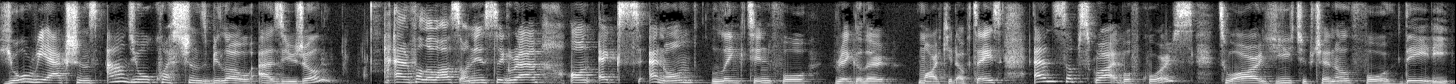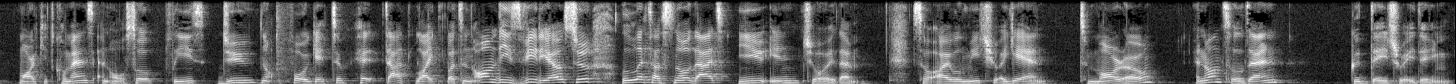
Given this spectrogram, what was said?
your reactions, and your questions below as usual and follow us on Instagram, on X, and on LinkedIn for regular market updates and subscribe of course to our YouTube channel for daily market comments and also please do not forget to hit that like button on these videos to let us know that you enjoy them. So I will meet you again tomorrow and until then good day trading.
